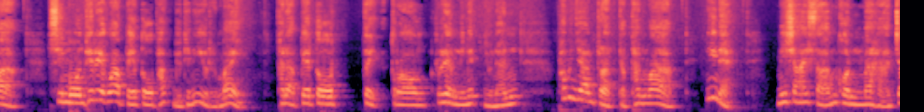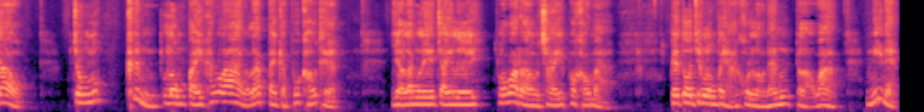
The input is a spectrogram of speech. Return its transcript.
ว่าซีโมนที่เรียกว่าเปโตรพักอยู่ที่นี่หรือไม่ ขณะเปโตรติตรองเรื่องนิมิตอยู่นั้น พระวิญญาณตรัสกับท่านว่า นี่แน่มีชายสามคนมาหาเจ้า จงลุกขึ้นลงไปข้างล่างและไปกับพวกเขาเถิด อย่าลังเลใจเลย เพราะว่าเราใช้พวกเขามา เปโตรจึงลงไปหาคนเหล่านั้นกล่าวว่า นี่เนี่ย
